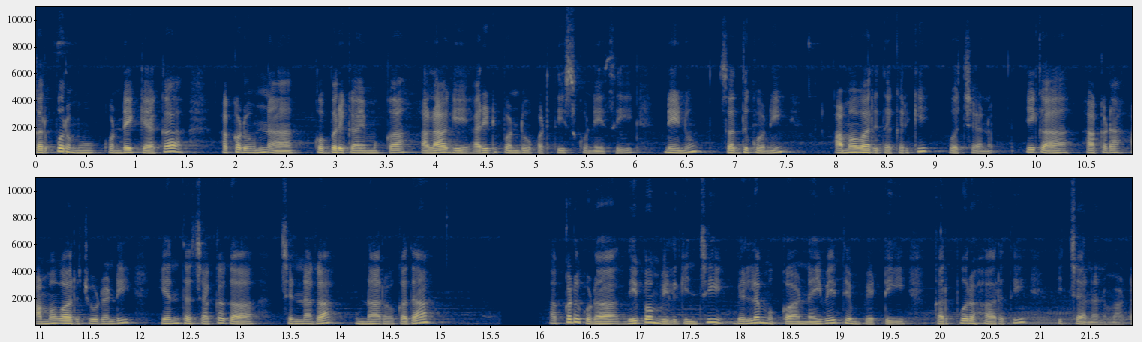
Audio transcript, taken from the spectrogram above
కర్పూరము కొండెక్కాక అక్కడ ఉన్న కొబ్బరికాయ ముక్క అలాగే అరటిపండు ఒకటి తీసుకునేసి నేను సర్దుకొని అమ్మవారి దగ్గరికి వచ్చాను. ఇక అక్కడ అమ్మవారు చూడండి ఎంత చక్కగా చిన్నగా ఉన్నారో కదా! అక్కడ కూడా దీపం వెలిగించి బెల్లం ముక్క నైవేద్యం పెట్టి కర్పూర హారతి ఇచ్చానన్నమాట.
